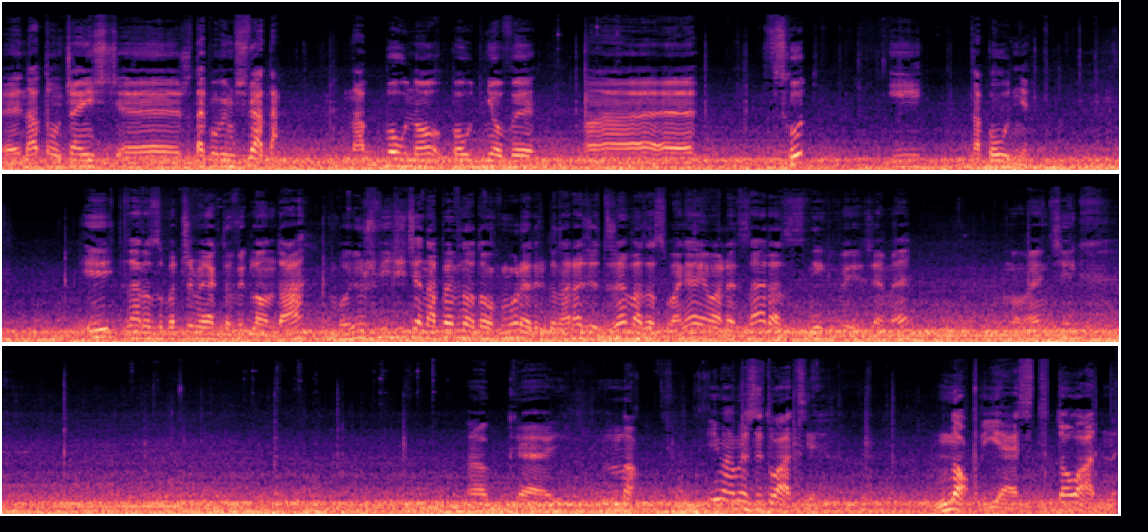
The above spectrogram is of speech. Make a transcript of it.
e, na tą część, e, że tak powiem, świata. Na połno, południowy e, wschód i na południe. I zaraz zobaczymy jak to wygląda, bo już widzicie na pewno tą chmurę, tylko na razie drzewa zasłaniają, ale zaraz z nich wyjedziemy. Momencik. Okej, no i mamy sytuację. No, jest to ładne.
